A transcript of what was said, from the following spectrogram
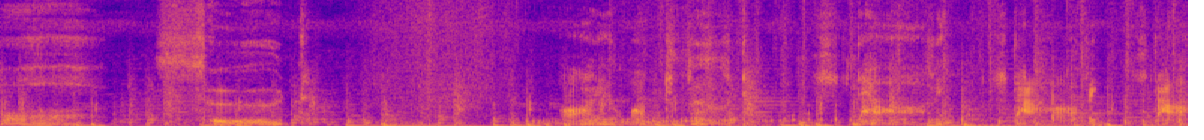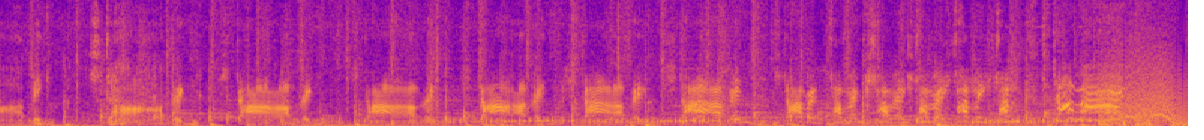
Oh, food. I want food. Starving, starving, starving, starving, starving, starving, starving, starving, starving, starving, starving, starving, starving, starving, starving, starving!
